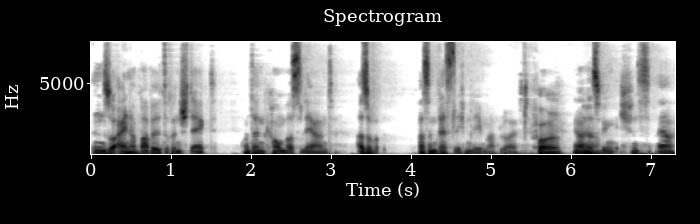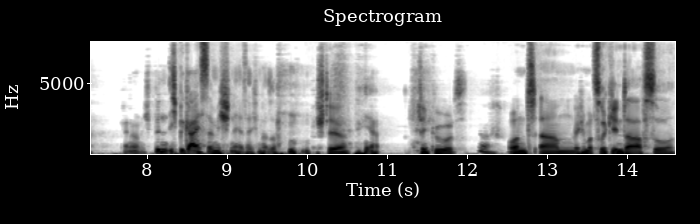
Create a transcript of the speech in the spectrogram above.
in, so einer Bubble drin steckt und dann kaum was lernt. Also was im restlichen Leben abläuft. Voll. Ja, ja. deswegen, ich finde es, ja, keine Ahnung. Ich bin, ich begeister mich schnell, sag ich mal so. Verstehe. ja. Klingt gut. Ja. Und ähm, wenn ich nochmal zurückgehen darf, so,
